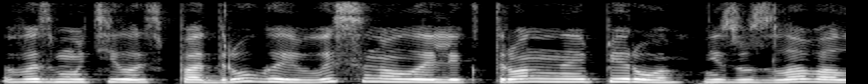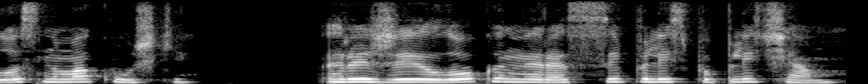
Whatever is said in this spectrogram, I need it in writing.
Возмутилась подруга и высунула электронное перо из узла волос на макушке. Рыжие локоны рассыпались по плечам,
